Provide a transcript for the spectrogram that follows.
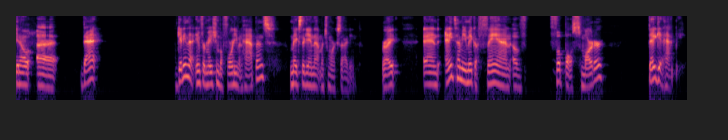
you know, uh, that getting that information before it even happens makes the game that much more exciting, right? And anytime you make a fan of football smarter, they get happy,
